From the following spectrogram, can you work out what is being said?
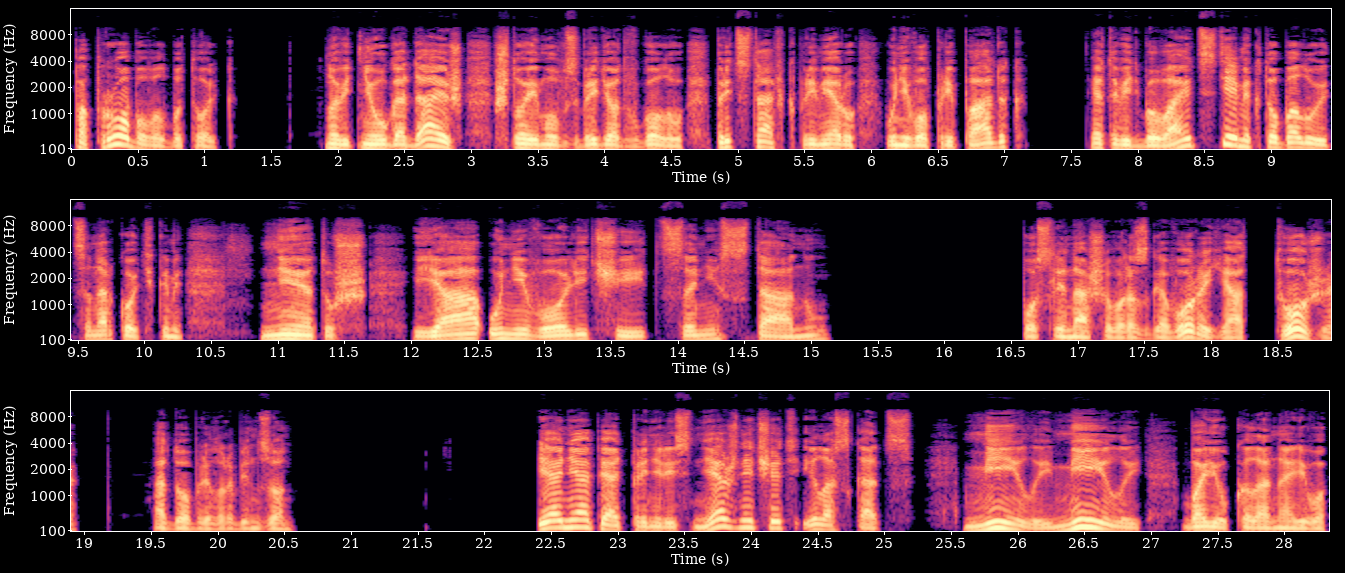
Попробовал бы только. Но ведь не угадаешь, что ему взбредет в голову. Представь, к примеру, у него припадок. Это ведь бывает с теми, кто балуется наркотиками. Нет уж, я у него лечиться не стану. После нашего разговора я тоже, — одобрил Робинзон. И они опять принялись нежничать и ласкаться. «Милый, милый!» — баюкала она его.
